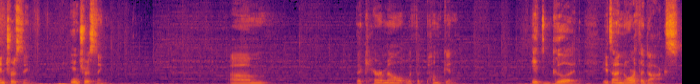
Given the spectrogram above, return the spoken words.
Interesting. Interesting. Um, the caramel with the pumpkin. It's good. It's unorthodox.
